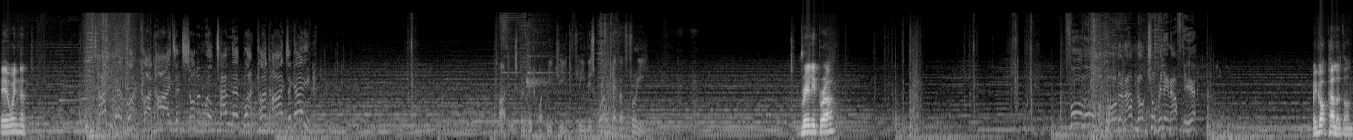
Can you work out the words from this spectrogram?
Eh, wouldn't it? We their black-clad hides at Sodden, we'll tan their black-clad hides again! Parting spirit, what need ye to flee this world ever free? Really, bruh? Fall overboard and I'm not jumping in after you! We got Peladon.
